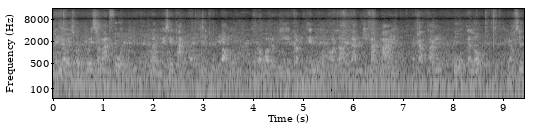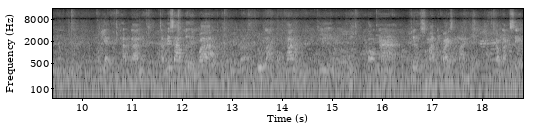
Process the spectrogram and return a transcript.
และเยาวชนด้วยสมาร์ทโฟน มันไม่ใช่ทางออกที่ถูกต้อง เพราะว่าวันนี้คอนเทนต์บนออนไลน์นั้นมีมากมายนะครับทั้งบวกและลบนะครับซึ่งผู้ใหญ่บางท่านนั้น จะไม่ทราบเลยว่าลูกหลานของท่านที่ต่อหน้าเครื่องสมาร์ทเด v i c e ทั้งหลายเนี่ยกำลังเสพ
